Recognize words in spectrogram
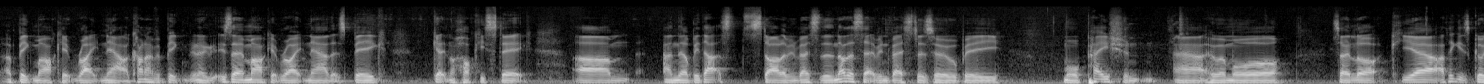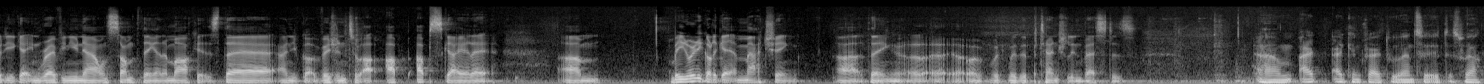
a big market right now? I can't have a big. You know, is there a market right now that's big, getting the hockey stick? Um, and there'll be that style of investor. There's another set of investors who will be more patient, uh, who are more so look, yeah, I think it's good you're getting revenue now on something, and the market is there, and you've got a vision to up, up upscale it. Um, but you really got to get a matching uh, thing uh, uh, with, with, the potential investors. Um, I, I can try to answer it as well.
